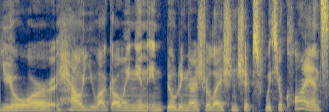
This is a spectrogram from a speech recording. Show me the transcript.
you're how you are going in in building those relationships with your clients,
